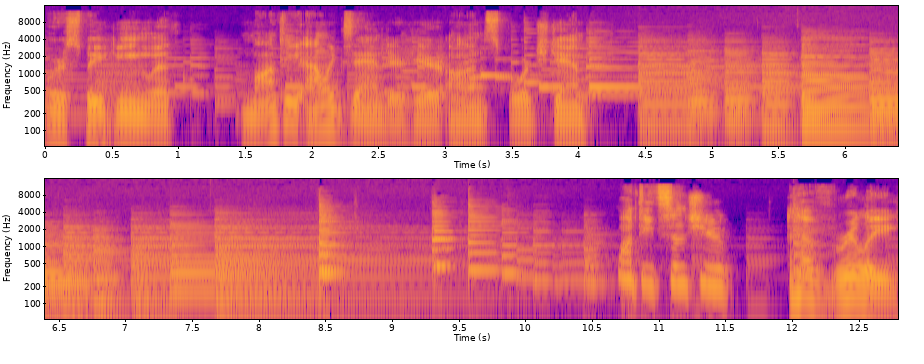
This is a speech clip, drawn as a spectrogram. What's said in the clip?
We're speaking with Monty Alexander here on Sports Jam. Monty, since you have really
